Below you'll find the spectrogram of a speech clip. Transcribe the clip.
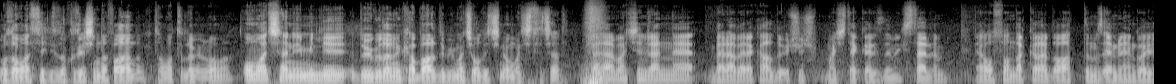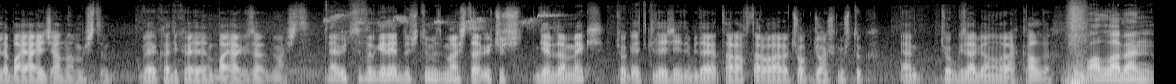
o zaman 8-9 yaşında falandım tam hatırlamıyorum ama. O maç hani milli duyguların kabardığı bir maç olduğu için o maçı seçerdim. Fenerbahçe'nin Rennes'le berabere kaldığı 3-3 maçı tekrar izlemek isterdim. E, o son dakikalarda o attığımız Emre'nin golüyle bayağı heyecanlanmıştım. Ve Kadıköy'lerin bayağı güzel bir maçtı. Yani 3-0 geriye düştüğümüz maçta 3-3 geri dönmek çok etkileyiciydi. Bir de taraftar o ara çok coşmuştuk. Yani çok güzel bir an olarak kaldı. Vallahi ben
